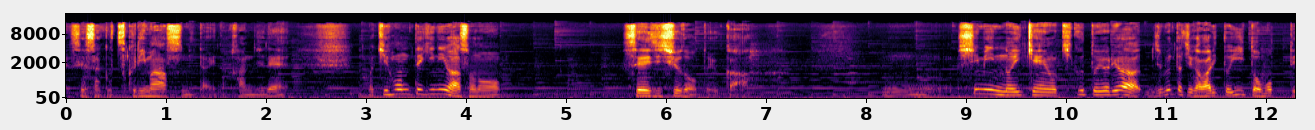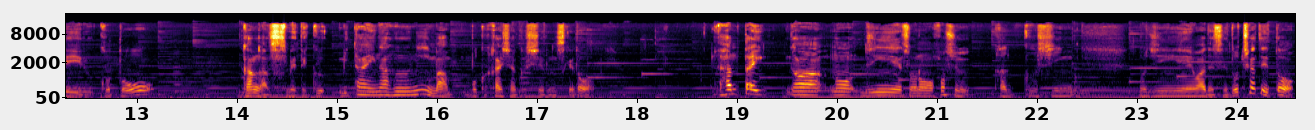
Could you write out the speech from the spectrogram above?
政策作りますみたいな感じで基本的にはその政治主導というかうん市民の意見を聞くというよりは自分たちが割といいと思っていることをガンガン進めていくみたいな風にまあ僕は解釈してるんですけど反対側の陣営その保守革新の陣営はですねどっちかというと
